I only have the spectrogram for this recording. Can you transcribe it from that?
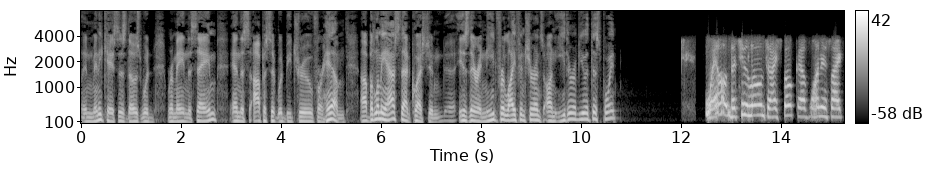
in many cases, those would remain the same, and the opposite would be true for him. Uh, but let me ask that question: uh, Is there a need for life insurance on either of you at this point? Well, the two loans that I spoke of, one is like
